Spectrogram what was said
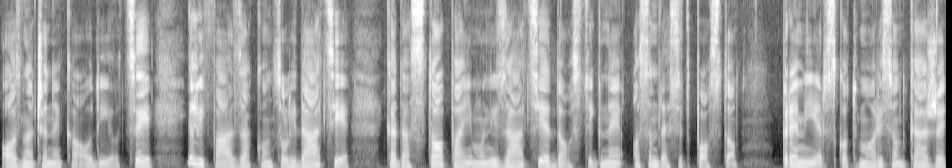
označene kao dio C ili faza konsolidacije kada stopa imunizacije dostigne 80%. Premijer Scott Morrison kaže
